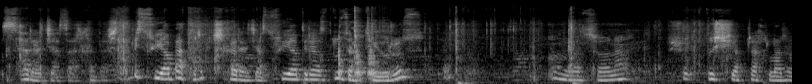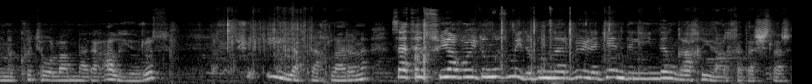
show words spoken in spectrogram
saracağız arkadaşlar. Bir suya batırıp çıkaracağız. Suya biraz tuz atıyoruz. Ondan sonra şu dış yapraklarını kötü olanları alıyoruz. Şu iyi yapraklarını zaten suya koydunuz muydu? Bunlar böyle kendiliğinden kalkıyor arkadaşlar.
